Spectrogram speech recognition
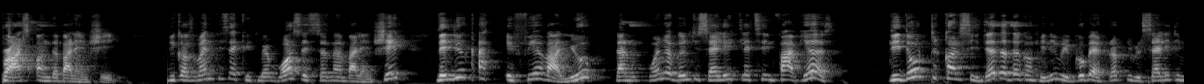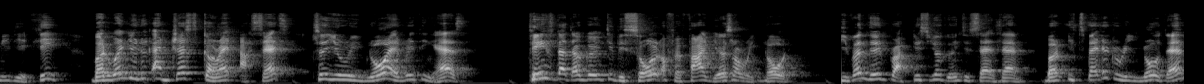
price on the balance sheet. Because when this equipment was listed on balance sheet, they look at a fair value than when you're going to sell it, let's say in five years. They don't consider that the company will go bankrupt, you will sell it immediately. But when you look at just current assets, so you ignore everything else. Things that are going to be sold after five years are ignored. Even though in practice you're going to sell them, but it's better to ignore them,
